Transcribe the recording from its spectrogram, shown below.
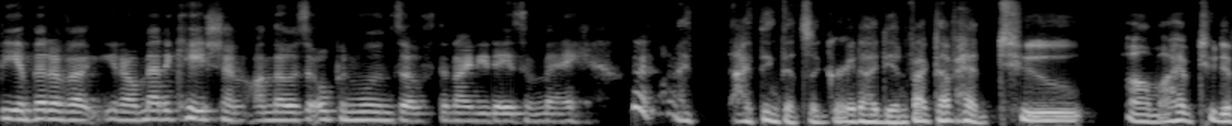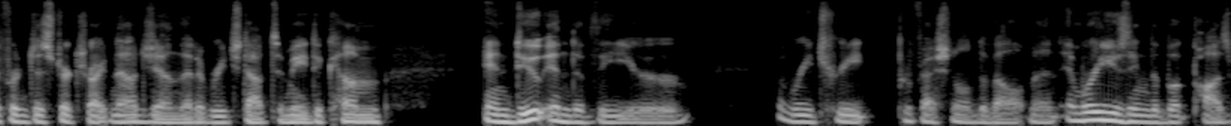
be a bit of a you know medication on those open wounds of the 90 days of May. I I think that's a great idea. In fact, I've had two um, I have two different districts right now, Jen, that have reached out to me to come and do end of the year retreat professional development and we're using the book pause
